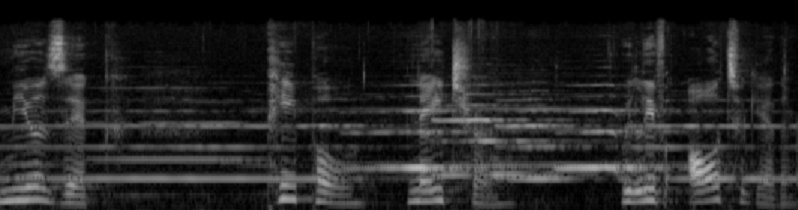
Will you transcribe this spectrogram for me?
Music, people, nature, we live all together.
